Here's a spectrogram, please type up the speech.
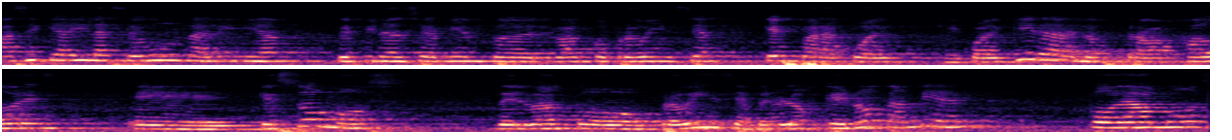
Así que ahí la segunda línea de financiamiento del Banco Provincia, que es para que cualquiera de los trabajadores eh, que somos del Banco Provincia, pero los que no también, podamos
